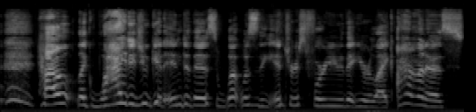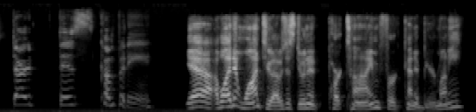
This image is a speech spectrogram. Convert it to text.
How, like, why did you get into this? What was the interest for you that you were like, I'm gonna start this company? Yeah, well, I didn't want to. I was just doing it part time for kind of beer money,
